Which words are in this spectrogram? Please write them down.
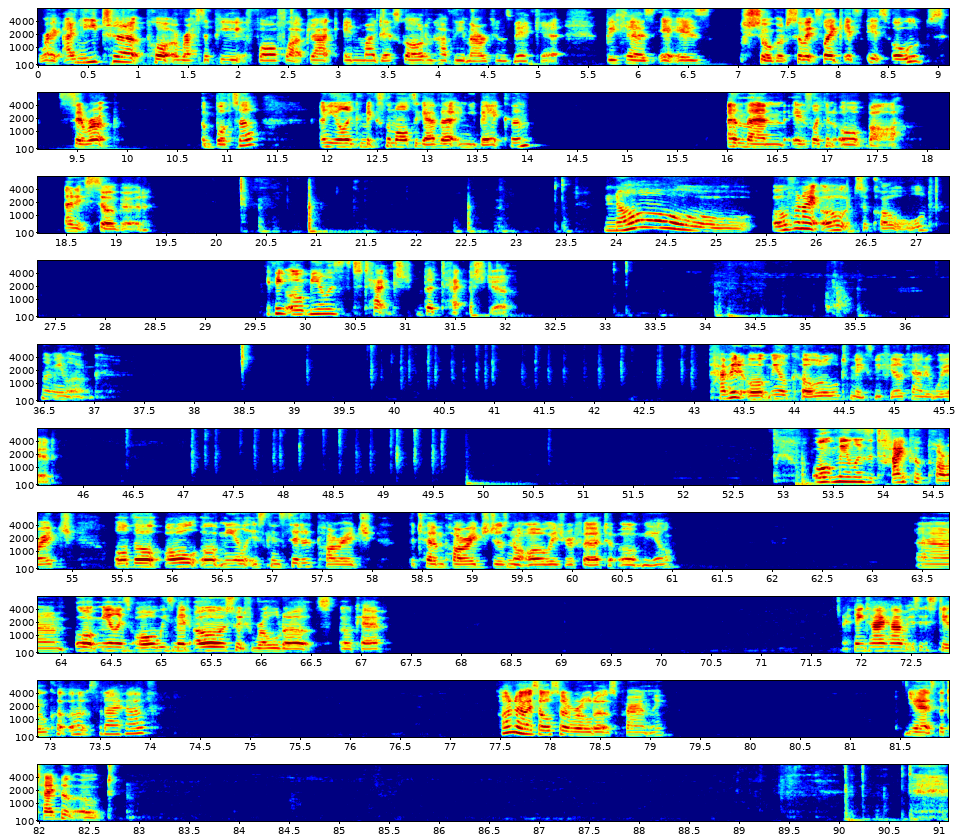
right. I need to put a recipe for flapjack in my Discord and have the Americans make it because it is so good. So it's like it's it's oats, syrup, and butter, and you like mix them all together and you bake them. And then it's like an oat bar, and it's so good. No, overnight oats are cold. I think oatmeal is the, text- the texture. Let me look. Having oatmeal cold makes me feel kind of weird. Oatmeal is a type of porridge. Although all oatmeal is considered porridge, the term porridge does not always refer to oatmeal. Um, oatmeal is always made. Oh, so it's rolled oats. Okay. I think I have. Is it steel cut oats that I have? Oh no, it's also rolled oats apparently. Yeah, it's the type of oat.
